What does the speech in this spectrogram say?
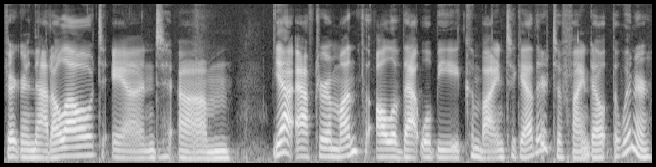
figuring that all out. And um, yeah, after a month, all of that will be combined together to find out the winner.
